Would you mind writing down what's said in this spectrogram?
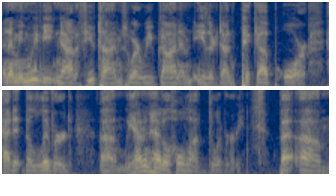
And I mean, we've eaten out a few times where we've gone and either done pickup or had it delivered um, we haven't had a whole lot of delivery, but um,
